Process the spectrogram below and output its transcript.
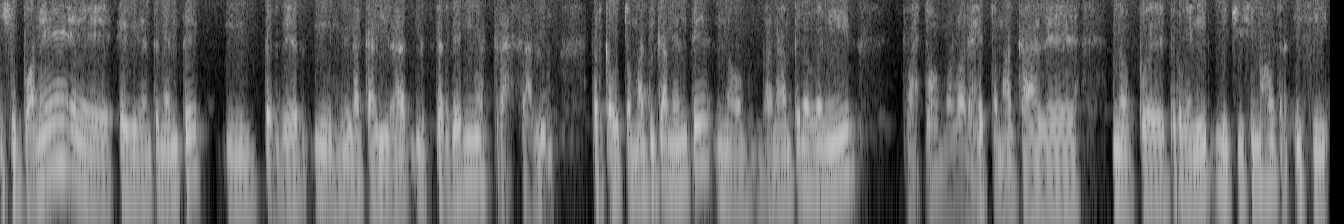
Supone, evidentemente, mm, perder la calidad, perder nuestra salud, porque automáticamente nos van a provenir pues, estos dolores estomacales, nos puede provenir muchísimas otras. Y si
